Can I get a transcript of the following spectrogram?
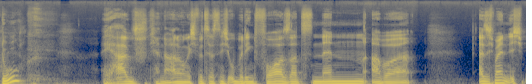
Du? Ja, keine Ahnung. Ich würde es jetzt nicht unbedingt Vorsatz nennen, aber also ich meine, ich,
